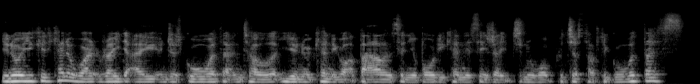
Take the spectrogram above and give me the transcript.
you know, you could kind of work, ride it out and just go with it until, you know, kind of got a balance and your body kind of says, right, you know what, we just have to go with this.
